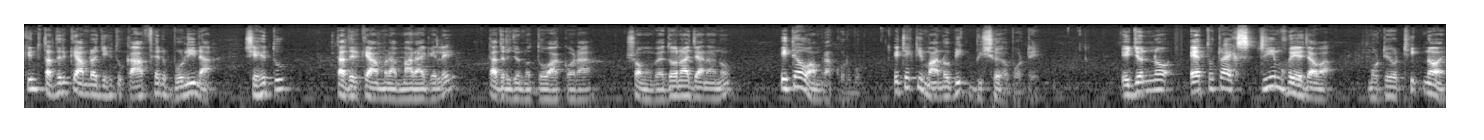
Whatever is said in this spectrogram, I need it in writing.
কিন্তু তাদেরকে আমরা যেহেতু কাফের বলি না, সেহেতু তাদেরকে আমরা মারা গেলে তাদের জন্য দোয়া করা, সমবেদনা জানানো, এটাও আমরা করব। এটা একটি মানবিক বিষয় বটে। এই জন্য এতটা এক্সট্রিম হয়ে যাওয়া মোটেও ঠিক নয়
